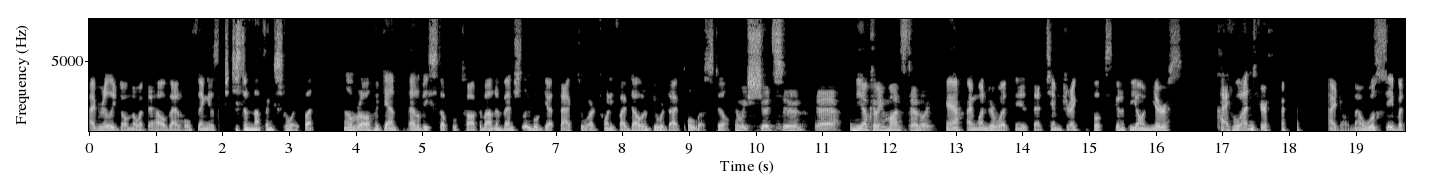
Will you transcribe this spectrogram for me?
I really don't know what the hell that whole thing is. It's just a nothing story. But overall, again, that'll be stuff we'll talk about. And eventually we'll get back to our $25 do or die pull list still. And we should soon. Yeah. In the upcoming months, totally. Yeah. I wonder what is that Tim Drake book's going to be on yours. I wonder. I don't know. We'll see. But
